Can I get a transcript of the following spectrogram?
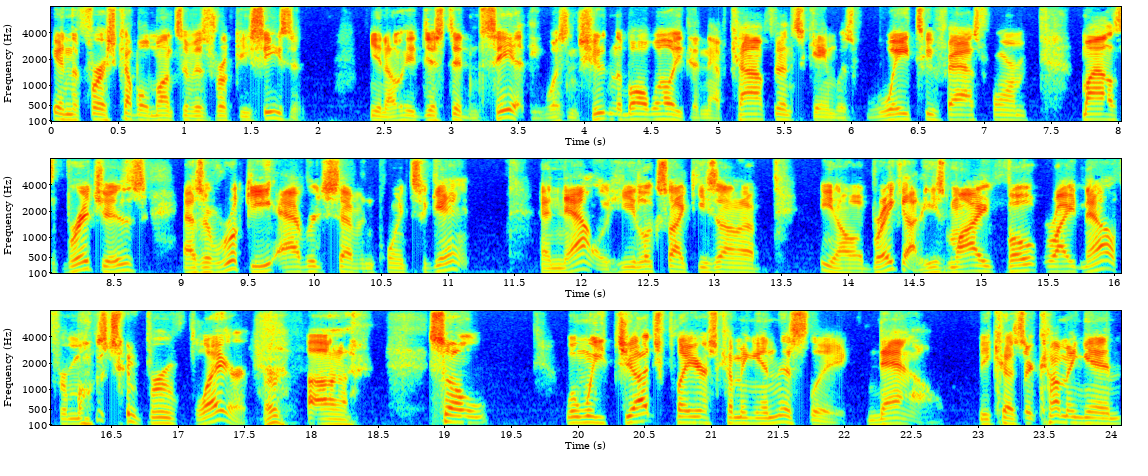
in the first couple months of his rookie season. You know, he just didn't see it. He wasn't shooting the ball well. He didn't have confidence. The game was way too fast for him. Miles Bridges, as a rookie, averaged seven points a game. And now he looks like he's on a you know a breakout. He's my vote right now for most improved player. Sure. Uh, So when we judge players coming in this league now, because they're coming in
